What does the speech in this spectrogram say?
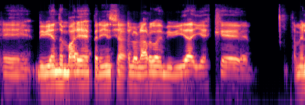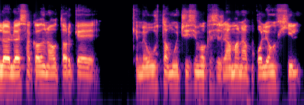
eh, viviendo en varias experiencias a lo largo de mi vida y es que también lo, lo he sacado de un autor que, que me gusta muchísimo que se llama Napoleón Hill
